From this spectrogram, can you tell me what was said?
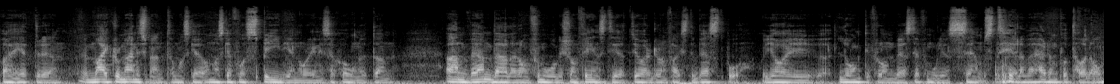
vad heter det, micromanagement om man, ska, om man ska få speed i en organisation utan använda alla de förmågor som finns till att göra det de faktiskt är bäst på. Och jag är ju långt ifrån bäst, jag är förmodligen sämst i hela världen på att tala om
